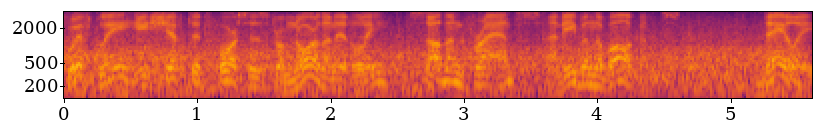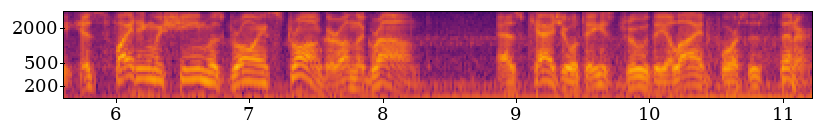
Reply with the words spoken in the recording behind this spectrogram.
Swiftly, he shifted forces from northern Italy, southern France, and even the Balkans. Daily, his fighting machine was growing stronger on the ground as casualties drew the Allied forces thinner.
